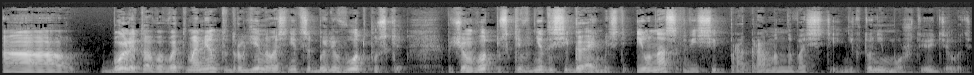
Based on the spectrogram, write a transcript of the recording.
А Более того, в этот момент другие новостницы были в отпуске. Причем в отпуске в недосягаемости. И у нас висит программа новостей. Никто не может ее делать.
